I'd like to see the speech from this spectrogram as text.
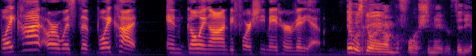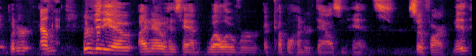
boycott, or was the boycott in going on before she made her video? It was going on before she made her video, but her, her her video I know has had well over a couple hundred thousand hits so far. It,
